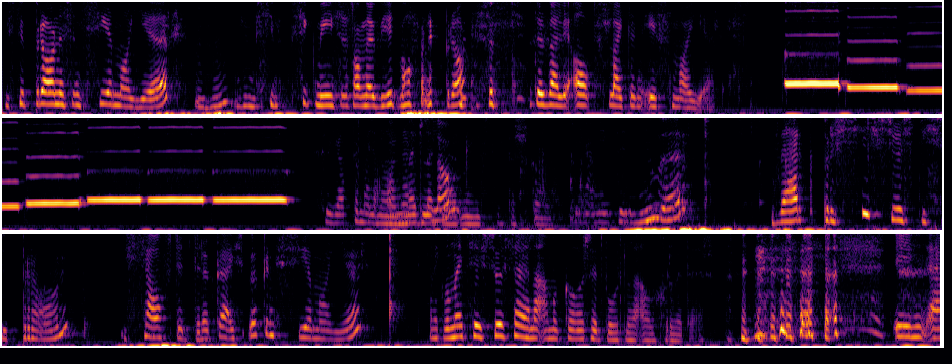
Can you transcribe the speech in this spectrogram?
Die sopraan is in C majeur. Mhm. Die musiek- musiekmense sal nou weet waarvan ek praat, terwyl die altfluit in F majeur is. So jy het maar 'n ander klank. mense die verskil. En dan die tenor werk presies soos die sopraan, dieselfde drukke. Hy's ook in C majeur. En ek wil net sê so sy hulle aan mekaar sit word hulle al groter. En uh,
